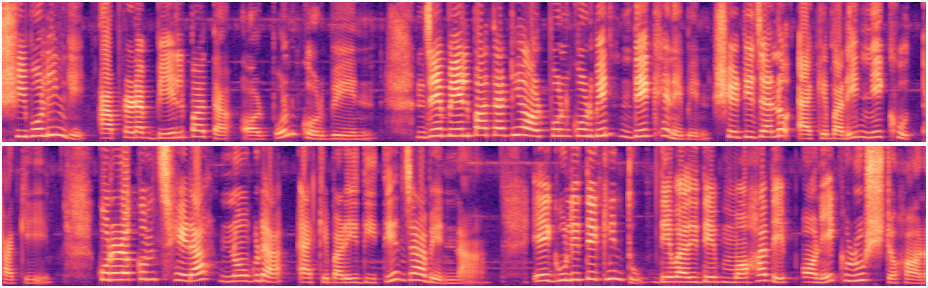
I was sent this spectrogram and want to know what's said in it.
শিবলিঙ্গে আপনারা বেলপাতা অর্পণ করবেন। যে বেলপাতাটি অর্পণ করবেন, দেখে নেবেন, সেটি যেন একেবারেই নিখুঁত থাকে। কোনো রকম ছেঁড়া নোংরা একেবারেই দিতে যাবেন না। এগুলিতে কিন্তু দেবাদিদেব মহাদেব অনেক রুষ্ট হন,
